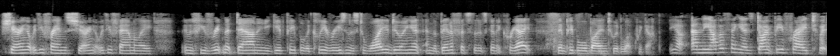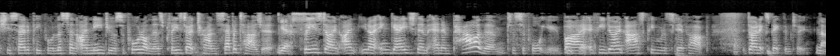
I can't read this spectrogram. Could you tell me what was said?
sharing it with your friends, sharing it with your family. If you've written it down and you give people a clear reason as to why you're doing it and the benefits that it's going to create, then people will buy into it a lot quicker. Yeah, and the other thing is, don't be afraid to actually say to people, "Listen, I need your support on this. Please don't try and sabotage it. Yes. Please don't. I, you know, engage them and empower them to support you. By Exactly. if you don't ask people to step up, don't expect them to. No,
